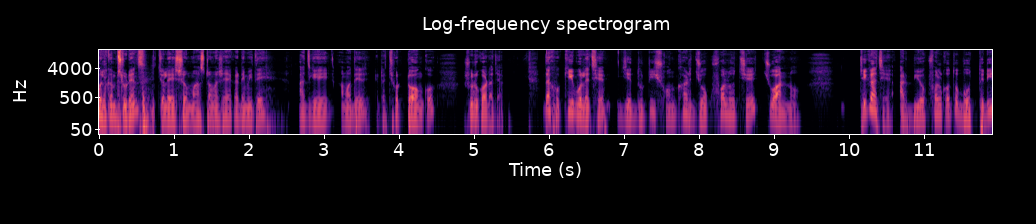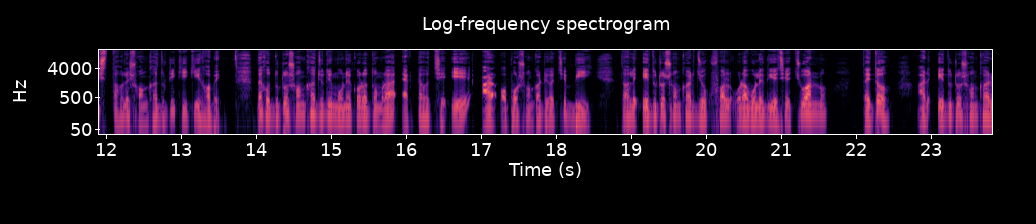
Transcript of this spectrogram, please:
ওয়েলকাম স্টুডেন্টস, চলে এসো মাস্টারমশাই একাডেমিতে। আজকে আমাদের একটা ছোট্ট অঙ্ক শুরু করা যাক। দেখো, কি বলেছে যে দুটি সংখ্যার যোগফল হচ্ছে চুয়ান্ন, ঠিক আছে? আর বিয়োগফল কত? বত্রিশ, তাহলে সংখ্যা দুটি কি কি হবে? দেখো, দুটো সংখ্যা যদি মনে করো তোমরা, একটা হচ্ছে এ আর অপর সংখ্যাটি হচ্ছে বি, তাহলে এ দুটো সংখ্যার যোগফল ওরা বলে দিয়েছে চুয়ান্ন, তাই তো? আর এ দুটো সংখ্যার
